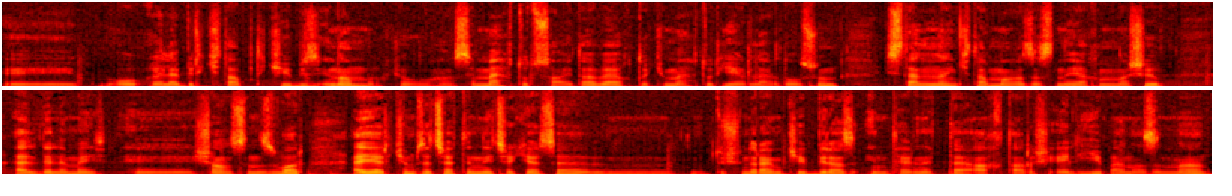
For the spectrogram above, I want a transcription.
e, o elə bir kitabdır ki, biz inanmırıq ki, o hansı məhdud sayda və yaxud da ki, məhdud yerlərdə olsun, istənilən kitab mağazasına yaxınlaşıb əldə eləmək e, şansınız var. Əgər kimsə çətinlik çəkərsə, düşünürəm ki, biraz internetdə axtarış eləyib ən azından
